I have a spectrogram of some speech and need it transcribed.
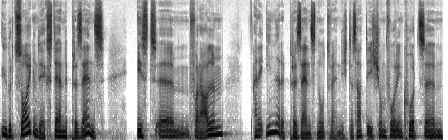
überzeugende externe Präsenz ist ähm, vor allem eine innere Präsenz notwendig. Das hatte ich schon vorhin kurz ähm,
